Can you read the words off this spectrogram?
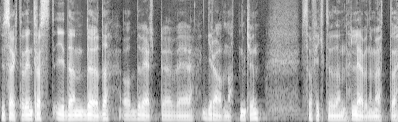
Du søkte din trøst i den døde og dvelte ved gravnatten kun. Så fikk du den levende møte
